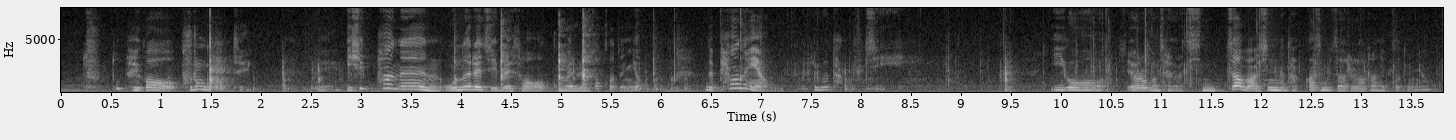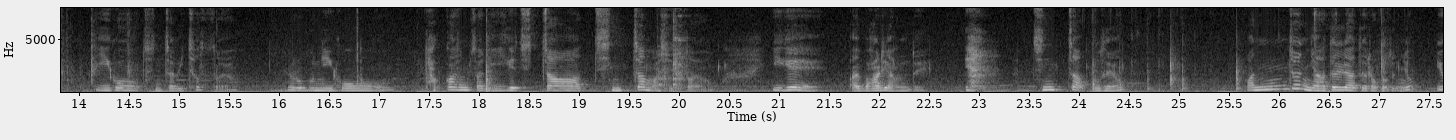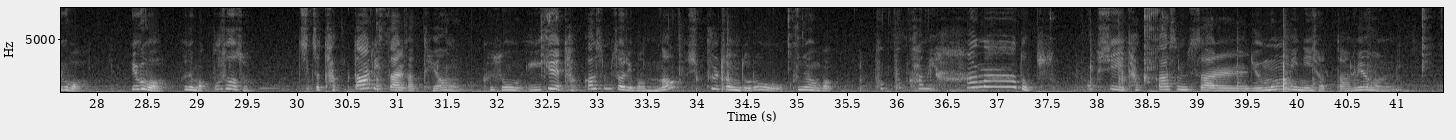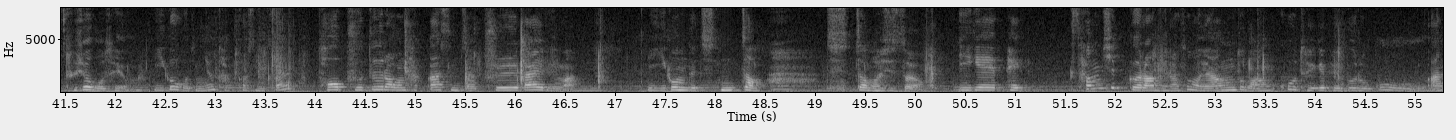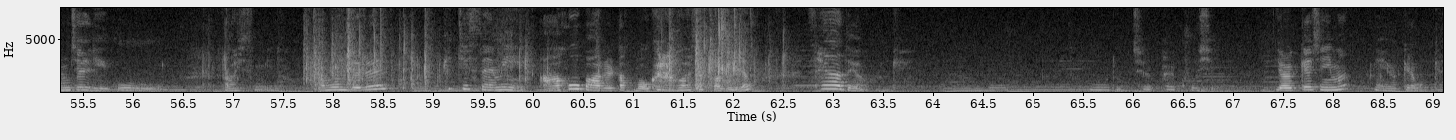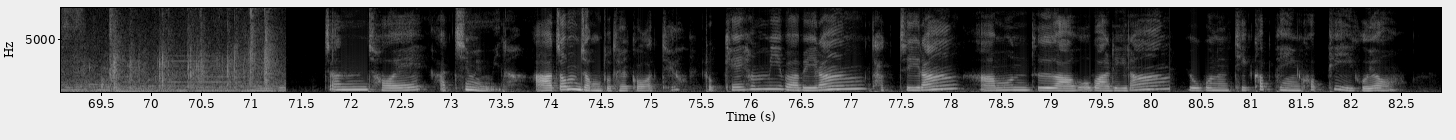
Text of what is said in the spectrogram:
또 배가 부른 것 같아. 네. 이 식판은 오늘의 집에서 구매를 했었거든요. 근데 편해요. 그리고 닭지. 이거 여러분 제가 진짜 맛있는 닭가슴살을 알아냈거든요. 이거 진짜 미쳤어요. 여러분 이거 닭가슴살이 이게 진짜 진짜 맛있어요. 이게 아니, 말이 안 돼. 진짜 보세요. 완전 야들야들하거든요? 이거 봐. 이거 봐. 근데 막 부서져. 진짜 닭다리살 같아요. 그래서 이게 닭가슴살이 맞나? 싶을 정도로 그냥 막 퍽퍽함이 하나도 없어. 혹시 닭가슴살 유목민이셨다면 드셔보세요. 이거거든요, 닭가슴살. 더 부드러운 닭가슴살 불갈비 맛. 이건데 진짜 진짜 맛있어요. 이게 130g이라서 양도 많고 되게 배부르고 안 질리고 맛있습니다. 아몬드를 PT쌤이 아호바를 딱 먹으라고 하셨거든요. 세야 돼요. 이렇게. 5, 6, 7, 8, 9, 10. 10개지만 그냥 10개를 먹겠어. 짠, 저의 아침입니다. 아점 정도 될 것 같아요. 이렇게 현미밥이랑 닭지랑 아몬드 아호발이랑 요거는 디카페인 커피이고요.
